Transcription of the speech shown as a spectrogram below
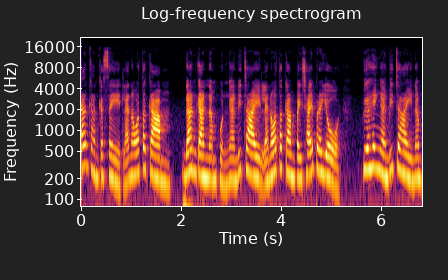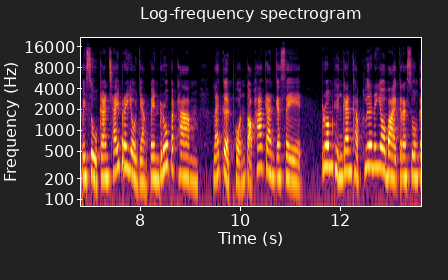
ด้านการเกษตร และนวัตกรรม ด้านการนำผลงานวิจัย และนวัตกรรมไปใช้ประโยชน์ พื่อให้งานวิจัยนำไปสู่การใช้ประโยชน์อย่างเป็นรูปธรรม และเกิดผลต่อภาคการเกษตร รวมถึงการขับเคลื่อนนโยบายกระทรวงเก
